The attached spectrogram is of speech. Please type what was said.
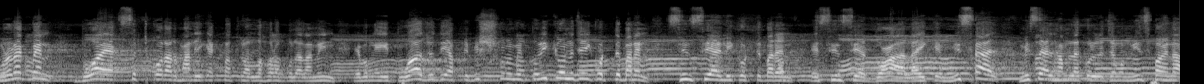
মনে রাখবেন দোয়া অ্যাকসেপ্ট করার মালিক একমাত্র আল্লাহ রাব্বুল আলামিন এবং এই দোয়া যদি আপনি বিশ্বনবীর তরিকা অনুযায়ী করতে পারেন সিনসিয়ারলি করতে পারেন এই সিনসিয়ার দোয়া লাইকে মিসাইল মিসাইল হামলা করলে যেমন মিস হয় না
